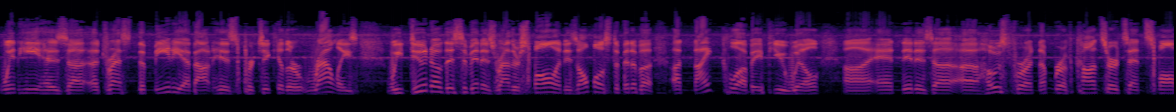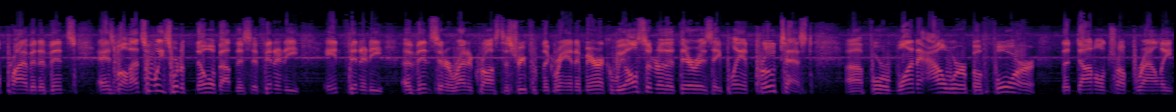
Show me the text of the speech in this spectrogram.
when he has uh, addressed the media about his particular rallies. We do know this event is rather small. It is almost a bit of a, a nightclub, if you will, uh, and it is a, a, host for a number of concerts and small private events as well. That's what we sort of know about this Infinity Infinity Event Center right across the street from the Grand America. We also know that there is a planned protest protest uh, for one hour before the Donald Trump rally.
